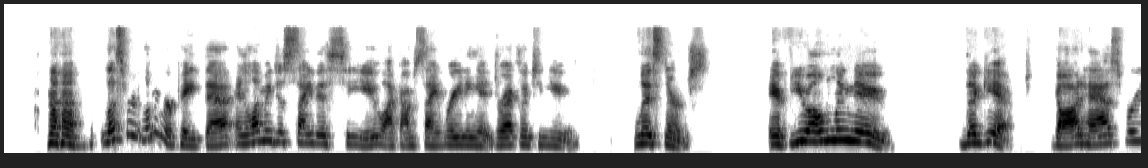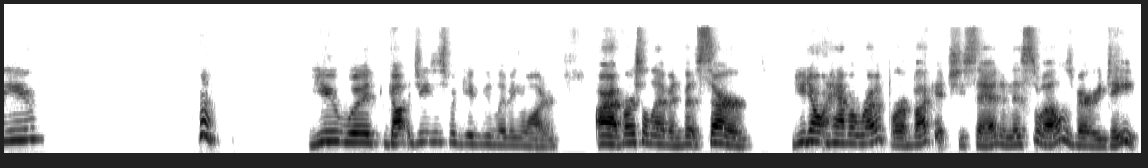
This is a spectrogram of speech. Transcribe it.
Let's re- let me repeat that, and let me just say this to you, like I'm saying, reading it directly to you, listeners. If you only knew the gift God has for you, you would God Jesus would give you living water. All right, verse 11. But sir, you don't have a rope or a bucket, she said, and this well is very deep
